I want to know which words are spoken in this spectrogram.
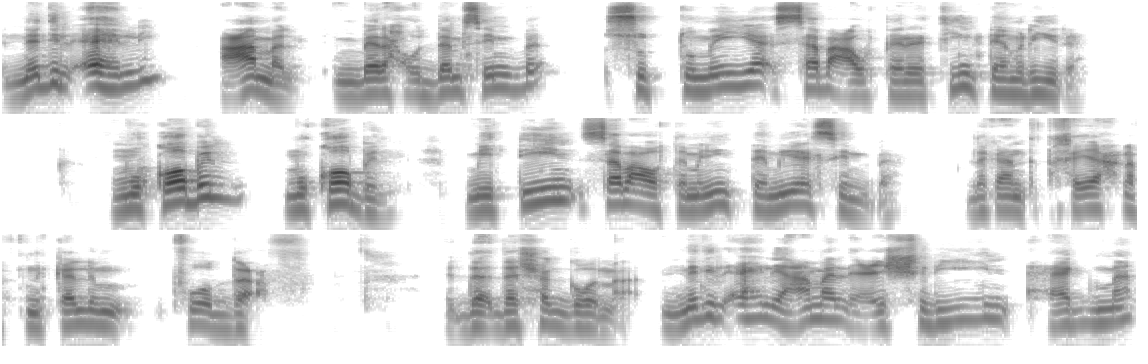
النادي الأهلي عمل إمبارح قدام سيمبا 637 تمريرة مقابل مقابل 287 تمريرة لسيمبا. لك أن تتخيل إحنا بنتكلم فوق الضعف. ده ده الملعب. النادي الأهلي عمل 20 هجمة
